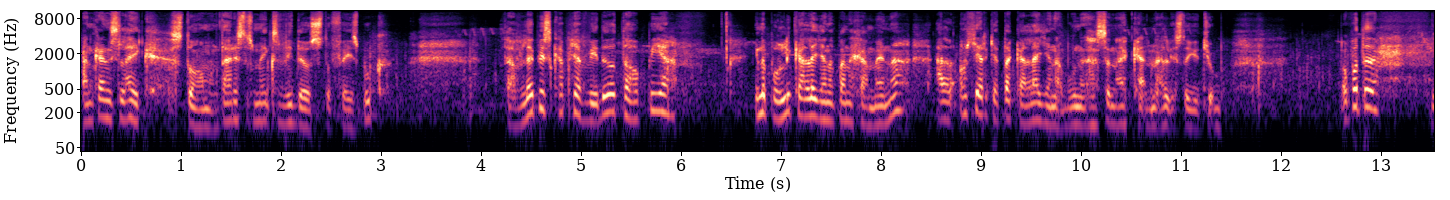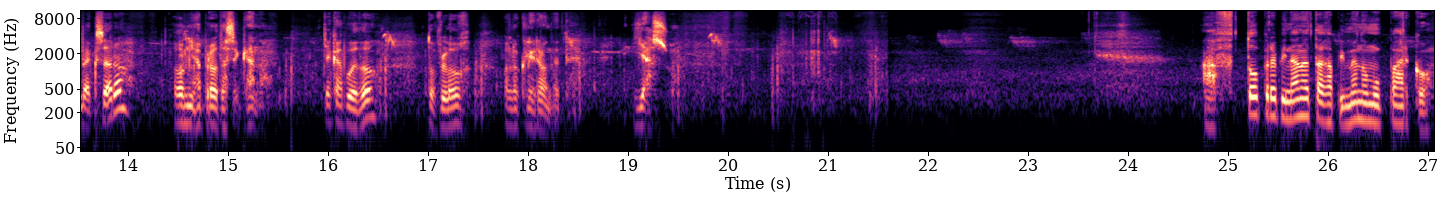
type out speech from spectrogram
Αν κάνεις like στο Μοντάριστος Makes Videos στο Facebook θα βλέπεις κάποια βίντεο τα οποία είναι πολύ καλά για να πάνε χαμένα αλλά όχι αρκετά καλά για να μπουν σε ένα κανάλι στο YouTube. Οπότε, δεν ξέρω, εγώ μια πρόταση κάνω. Και κάπου εδώ το vlog ολοκληρώνεται. Γεια σου. Αυτό πρέπει να είναι το αγαπημένο μου πάρκο.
